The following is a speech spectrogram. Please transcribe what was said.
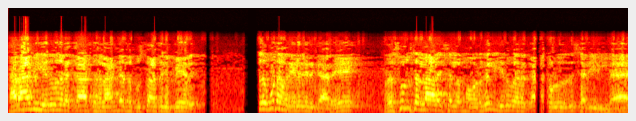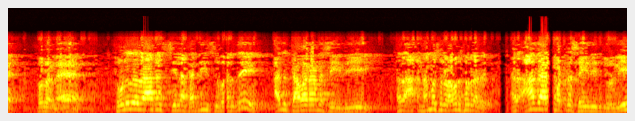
தராவி இருபது ரக்காத்துகளாண்டு அந்த புஸ்தகத்துக்கு பேரு. அதுல கூட அவர் எழுதியிருக்காரு ரசூல் சல்லா செல்லம் அவர்கள் இருபது ரக்காத் சரியில்லை சொல்லல தொழுததாக சில ஹதீஸ் வருது அது தவறான செய்தி. நம்ம சொல்ல அவர் சொல்றாரு அது ஆதாரமற்ற செய்தின்னு சொல்லி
